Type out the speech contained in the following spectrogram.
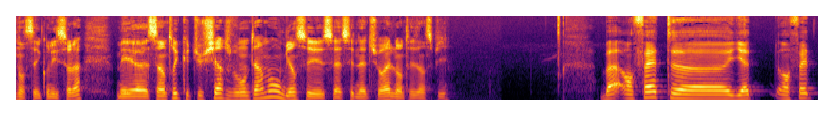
dans ces conditions-là, mais c'est un truc que tu cherches volontairement ou bien c'est assez naturel dans tes inspi Bah en fait, y a en fait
